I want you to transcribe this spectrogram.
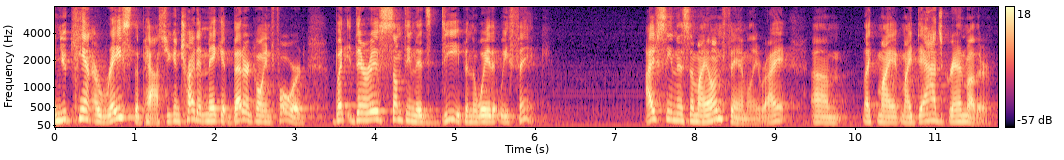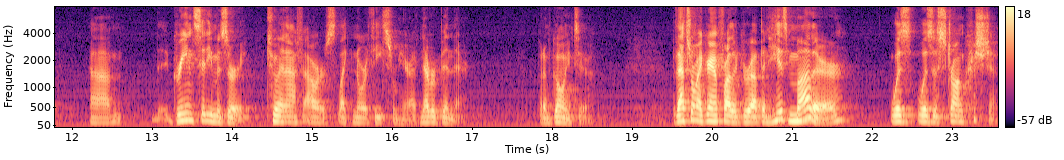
And you can't erase the past. You can try to make it better going forward, but there is something that's deep in the way that we think. I've seen this in my own family, right? Um, like my, my dad's grandmother, um, Green City, Missouri, two and a half hours, like northeast from here. I've never been there, but I'm going to. But that's where my grandfather grew up, and his mother was, was a strong Christian.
